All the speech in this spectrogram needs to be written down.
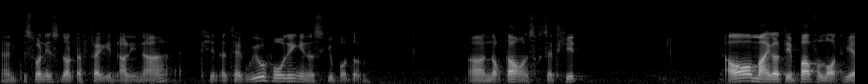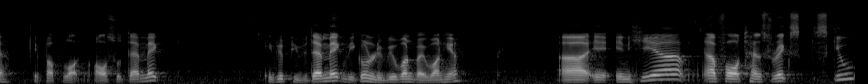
And this one is not effect in arena. Attack wheel holding in the skill bottom. Uh, knockdown on success hit. Oh my god, they buff a lot here. They buff a lot. Also damage. Increase PV damage. We're going to review one by one here. Uh, in, in, here, uh, for translate skill,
